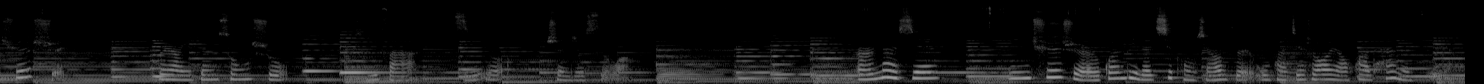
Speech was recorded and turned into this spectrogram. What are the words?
缺水。会让一根松树疲乏、饥饿，甚至死亡。而那些因缺水而关闭的气孔小嘴，无法接受二氧化碳的滋养。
